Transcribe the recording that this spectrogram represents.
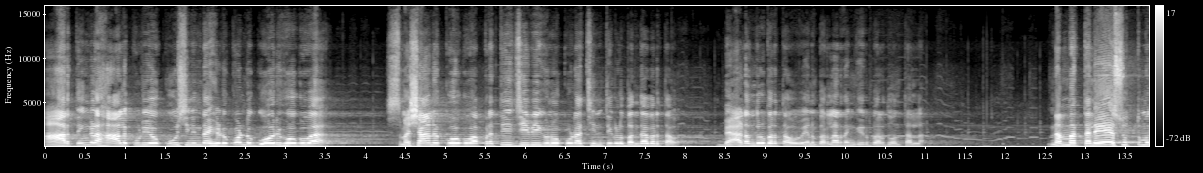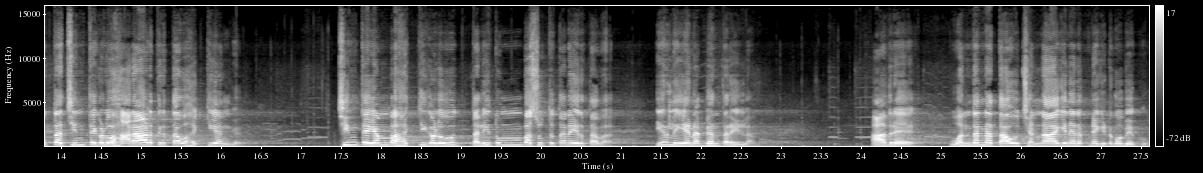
ಆರು ತಿಂಗಳ ಹಾಲು ಕುಡಿಯೋ ಕೂಸಿನಿಂದ ಹಿಡ್ಕೊಂಡು ಗೋರಿಗೆ ಹೋಗುವ ಸ್ಮಶಾನಕ್ಕೆ ಹೋಗುವ ಪ್ರತಿ ಜೀವಿಗೂ ಕೂಡ ಚಿಂತೆಗಳು ಬಂದೇ ಬರ್ತಾವೆ. ಬ್ಯಾಡಂದ್ರೂ ಬರ್ತಾವೆ, ಏನು ಬರ್ಲಾರ್ದಂಗೆ ಇರಬಾರ್ದು ಅಂತಲ್ಲ. ನಮ್ಮ ತಲೆ ಸುತ್ತಮುತ್ತ ಚಿಂತೆಗಳು ಹಾರಾಡ್ತಿರ್ತಾವೆ ಹಕ್ಕಿ ಹಂಗೆ. ಚಿಂತೆ ಎಂಬ ಹಕ್ಕಿಗಳು ತಲೆ ತುಂಬ ಸುತ್ತತಾನೆ ಇರ್ತಾವ. ಇರ್ಲಿ, ಏನು ಅಭ್ಯಂತರ ಇಲ್ಲ. ಆದರೆ ಒಂದನ್ನ ತಾವು ಚೆನ್ನಾಗಿ ನೆನಪಿನಾಗ ಇಟ್ಕೋಬೇಕು.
